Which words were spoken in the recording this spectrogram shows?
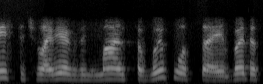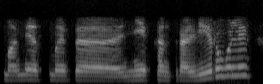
э, человек занимаются выплатой, в этот момент мы это не контролировали –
